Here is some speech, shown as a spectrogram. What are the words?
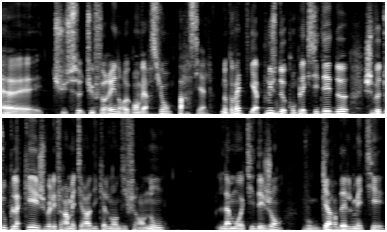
Euh, tu, ferais une reconversion partielle. Donc, en fait, il y a plus de complexité de je veux tout plaquer, je vais aller faire un métier radicalement différent. Non, la moitié des gens vont garder le métier,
